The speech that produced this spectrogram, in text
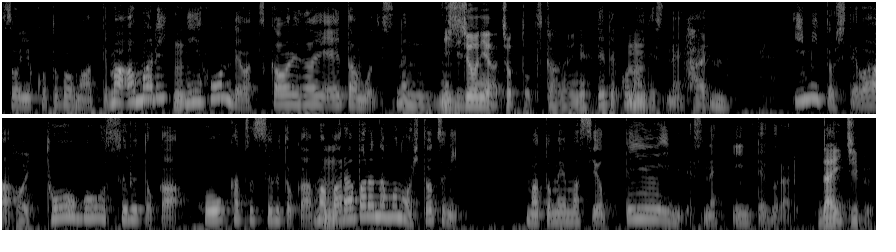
そういう言葉もあってまああまりうん。日本では使われない英単語ですね、うん、日常にはちょっと使わないね。出てこないですね、はい。うん意味としては、はい。統合するとか包括するとか、まあ、うん。バラバラなものを一つにまとめますよっていう意味ですね。インテグラル。第一部。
